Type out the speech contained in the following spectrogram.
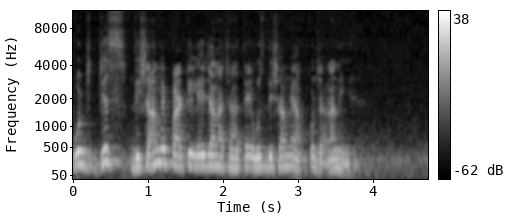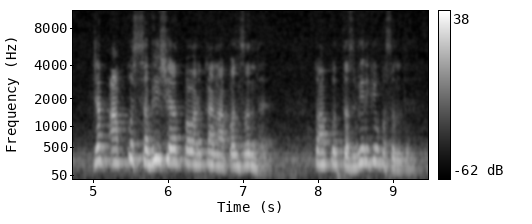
वो जिस दिशा में पार्टी ले जाना चाहते हैं, उस दिशा में आपको जाना नहीं है। जब आपको सभी शरद पवार का नापसंद है तो आपको तस्वीर क्यों पसंद है?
